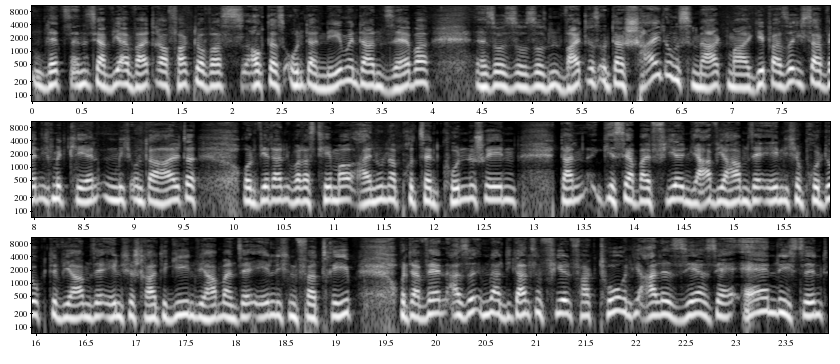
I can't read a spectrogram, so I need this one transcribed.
letzten Endes ja wie ein weiterer Faktor, was auch das Unternehmen dann selber äh, so, so, so ein weiteres Unterscheidungsmerkmal gibt. Also ich sage, wenn ich mit Klienten mich unterhalte und wir dann über das Thema 100 Prozent kundisch reden, dann ist ja bei vielen, ja, wir haben sehr ähnliche Produkte, wir haben sehr ähnliche Strategien, wir haben einen sehr ähnlichen Vertrieb und da werden also immer die ganzen vielen Faktoren, die alle sehr, sehr ähnlich sind,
